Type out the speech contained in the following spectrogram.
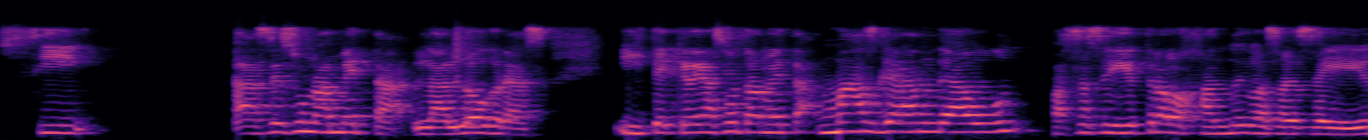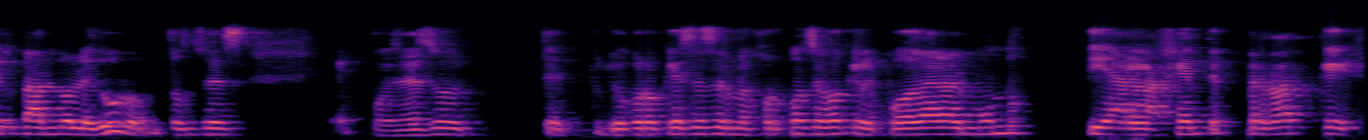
si haces una meta, la logras y te creas otra meta más grande aún, vas a seguir trabajando y vas a seguir dándole duro. Entonces, eh, pues eso, yo creo que ese es el mejor consejo que le puedo dar al mundo y a la gente, ¿verdad? Que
